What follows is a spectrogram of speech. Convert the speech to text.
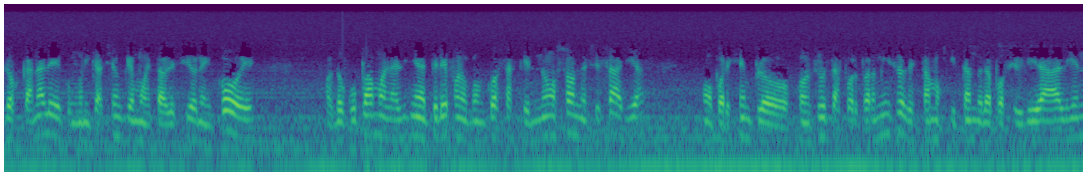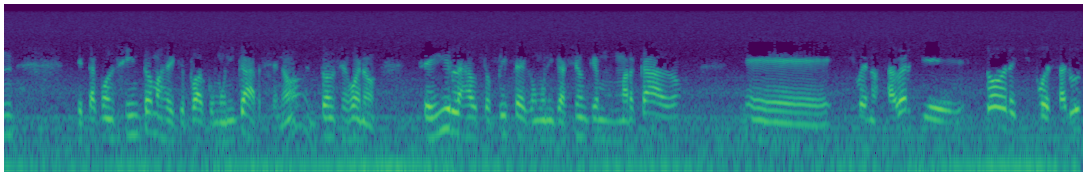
los canales de comunicación que hemos establecido en el COE, cuando ocupamos la línea de teléfono con cosas que no son necesarias, como por ejemplo consultas por permiso, le estamos quitando la posibilidad a alguien que está con síntomas de que pueda comunicarse, ¿no? Entonces, bueno, seguir las autopistas de comunicación que hemos marcado, eh, y bueno, saber que todo el equipo de salud,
